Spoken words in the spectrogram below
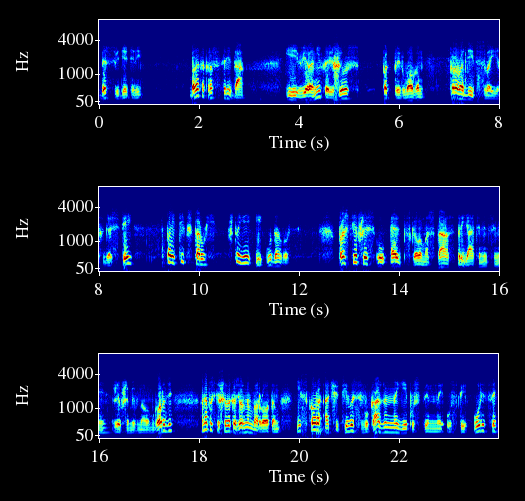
без свидетелей. Была как раз среда, и Вероника решилась под предлогом проводить своих гостей, пойти к старухе, что ей и удалось. Простившись у Эльпского моста с приятельницами, жившими в новом городе, она поспешила к озерным воротам и скоро очутилась в указанной ей пустынной узкой улице,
